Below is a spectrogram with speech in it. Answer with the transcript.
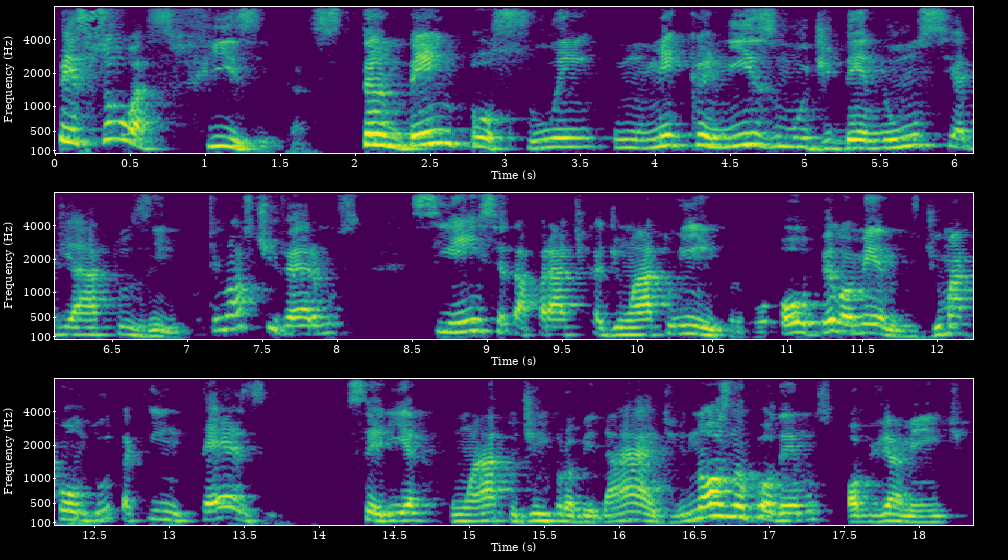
pessoas físicas também possuem um mecanismo de denúncia de atos ímprobos. Se nós tivermos ciência da prática de um ato ímprobo, ou pelo menos de uma conduta que, em tese, seria um ato de improbidade, nós não podemos, obviamente,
